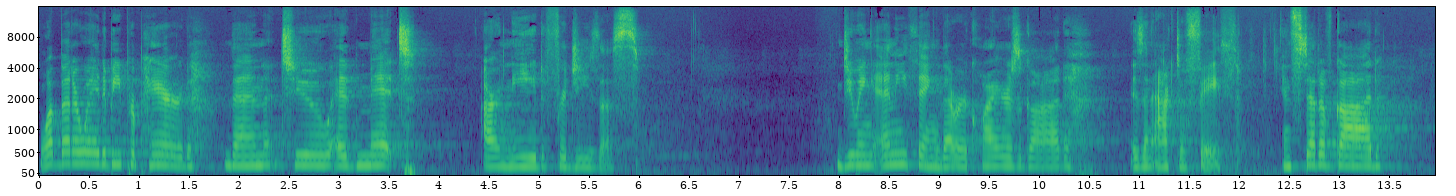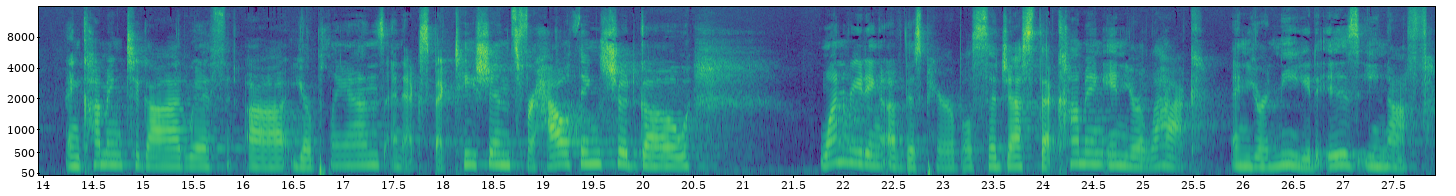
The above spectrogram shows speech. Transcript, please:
What better way to be prepared than to admit our need for Jesus? Doing anything that requires God is an act of faith. Instead of God and coming to God with uh, your plans and expectations for how things should go, one reading of this parable suggests that coming in your lack and your need is enough.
